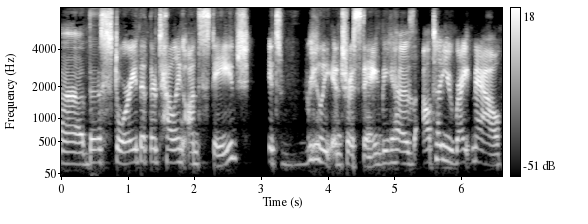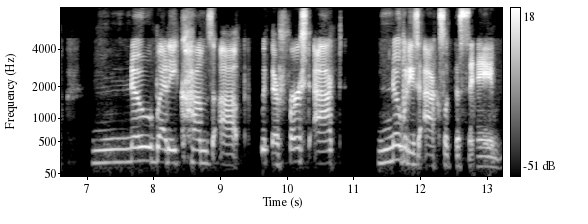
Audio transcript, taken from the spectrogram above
uh, the story that they're telling on stage. It's really interesting because I'll tell you right now, nobody comes up with their first act, nobody's acts look the same.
